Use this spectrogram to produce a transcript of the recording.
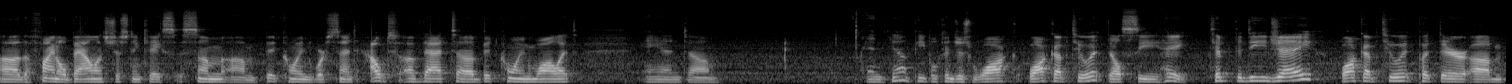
Uh, the final balance just in case some um, Bitcoin were sent out of that uh, Bitcoin wallet and um, and yeah, people can just walk walk up to it. They'll see, hey, tip the DJ. Walk up to it, put their um,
